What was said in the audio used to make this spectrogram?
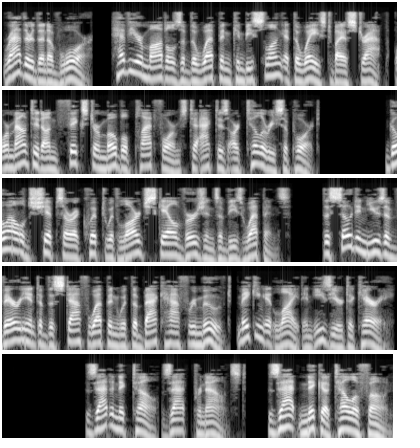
rather than of war. Heavier models of the weapon can be slung at the waist by a strap, or mounted on fixed or mobile platforms to act as artillery support. Goa'uld ships are equipped with large-scale versions of these weapons. The Sodan use a variant of the staff weapon with the back half removed, making it light and easier to carry. Zataniktel Zat pronounced Zat Nika telephone,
